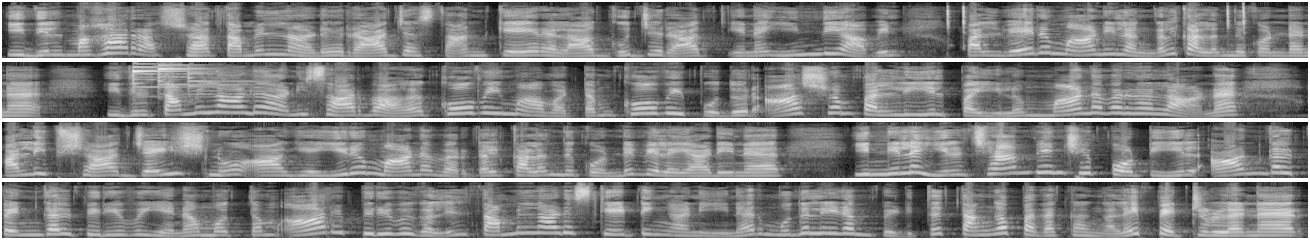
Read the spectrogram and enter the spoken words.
இதில் மகாராஷ்டிரா தமிழ்நாடு ராஜஸ்தான் கேரளா குஜராத் என இந்தியாவின் பல்வேறு மாநிலங்கள் கலந்து கொண்டன. இதில் தமிழ்நாடு அணி சார்பாக கோவை மாவட்டம் கோவைப்புதூர் ஆசிரம் பள்ளியில் பயிலும் மாணவர்களான அலிப்ஷா ஜெய்ஷ்ணு ஆகிய இரு மாணவர்கள் கலந்து கொண்டு விளையாடினர். இந்நிலையில் சாம்பியன்ஷிப் போட்டியில் ஆண்கள் பெண்கள் பிரிவு என மொத்தம் ஆறு பிரிவுகளில் தமிழ்நாடு ஸ்கேட்டிங் அணியினர் முதலிடம் பிடித்து தங்கப் பதக்கங்களை பெற்றுள்ளனர்.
